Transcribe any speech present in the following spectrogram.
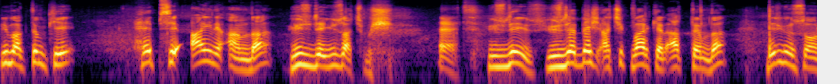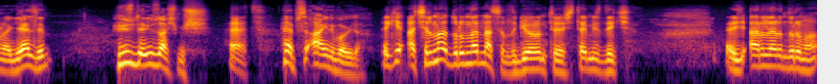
Bir baktım ki hepsi aynı anda yüzde yüz açmış. Evet. Yüzde yüz. Yüzde beş açık varken attığımda bir gün sonra geldim. Yüzde yüz açmış. Evet. Hepsi aynı boyda. Peki açılma durumları nasıldı? Görüntü, temizlik, e, arıların durumu.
